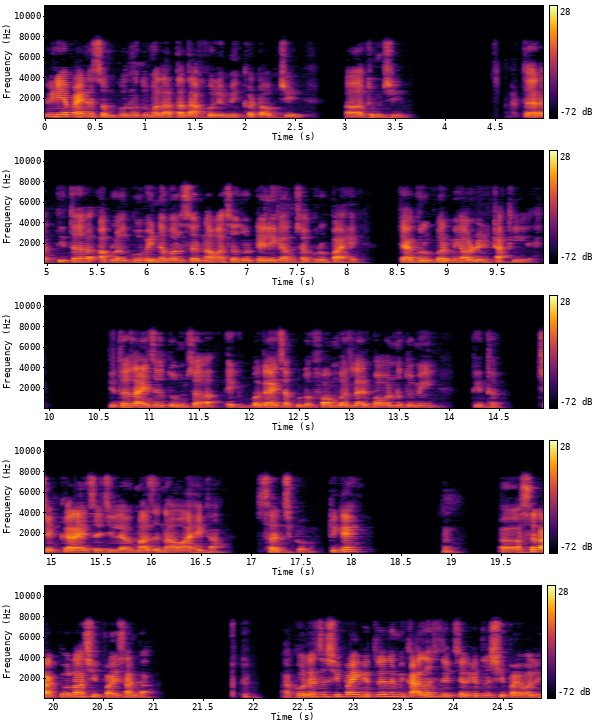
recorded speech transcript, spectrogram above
पीडीएफ आहे ना संपूर्ण तुम्हाला आता दाखवली मी कट ऑफची तुमची. तर तिथं आपलं गोविंद नबल सर नावाचा जो टेलिग्रामचा ग्रुप आहे त्या ग्रुपवर मी ऑलरेडी टाकलेली आहे. तिथं जायचं तुमचा एक बघायचा कुठं फॉर्म भरलाय बाबांनो तुम्ही तिथं. चेक करायचं जिल्ह्यावर माझं नाव आहे का? सर्च करून. ठीक आहे? सर अकोला शिपाई सांगा. अकोल्याचं शिपाई घेतलंय ना मी कालच लेक्चर घेतलं शिपाईवाले.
